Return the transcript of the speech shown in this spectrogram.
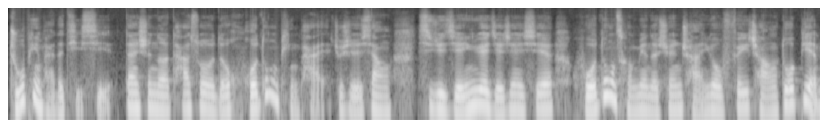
主品牌的体系，但是呢，他所有的活动品牌，就是像戏剧节、音乐节这些活动层面的宣传又非常多变。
